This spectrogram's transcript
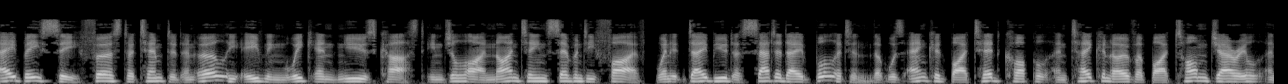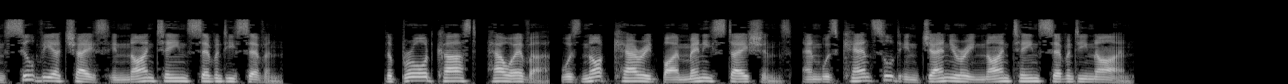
ABC first attempted an early evening weekend newscast in July 1975, when it debuted a Saturday bulletin that was anchored by Ted Koppel and taken over by Tom Jarriel and Sylvia Chase in 1977. The broadcast, however, was not carried by many stations, and was cancelled in January 1979.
